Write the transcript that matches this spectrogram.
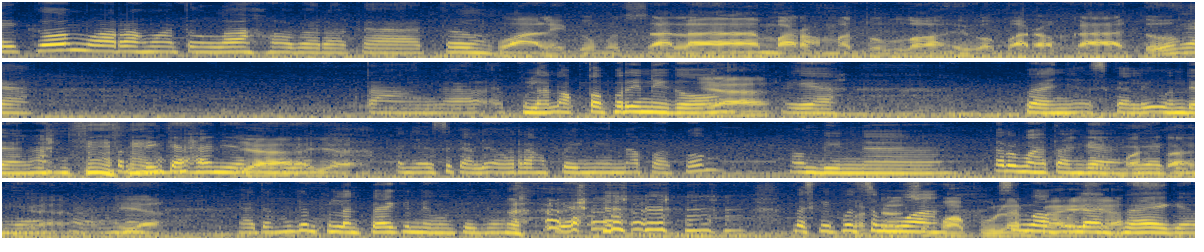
Assalamualaikum warahmatullahi wabarakatuh. Waalaikumsalam warahmatullahi wabarakatuh. Ya. Tanggal eh, bulan Oktober ini kok. Ya. Ya. Banyak sekali undangan pernikahan ya, Ya, Kong, ya. Banyak sekali orang pengen apa kok membina rumah tangga Rumah ya Kong, tangga, ya. iya. Tahu, mungkin bulan baik ini mungkin Kong. ya. Meskipun Padahal semua semua bulan semua baik bulan ya. baik ya.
